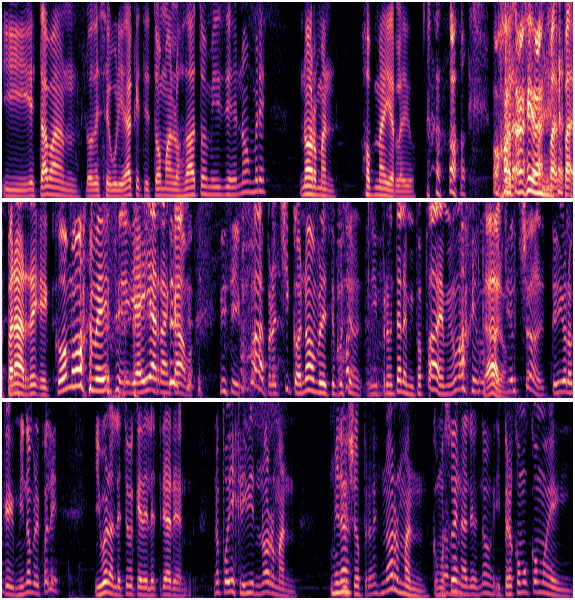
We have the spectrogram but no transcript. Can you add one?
y estaban los de seguridad que te toman los datos y me dice, nombre, Norman Hopmeyer, le digo. Ojalá. Pa- pa- pará, re- eh, ¿cómo? Me dice, y ahí arrancamos. Dice, pa, pero chico, nombre, te pusieron. Y preguntarle a mi papá y a mi mamá, y me Claro. pusieron yo, te digo lo que, mi nombre, ¿cuál es? Y bueno, le tuve que deletrear en. No podía escribir Norman. Mira, Y yo, pero es Norman, como Norman. suena, le no, y pero cómo, cómo es? Y,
